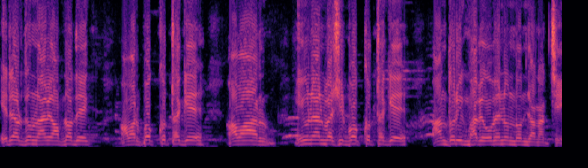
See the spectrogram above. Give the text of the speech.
এটার জন্য আমি আপনাদের, আমার পক্ষ থেকে, আমার ইউনিয়নবাসীর পক্ষ থেকে আন্তরিকভাবে অভিনন্দন জানাচ্ছি।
